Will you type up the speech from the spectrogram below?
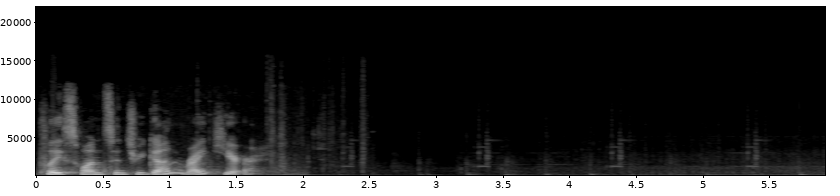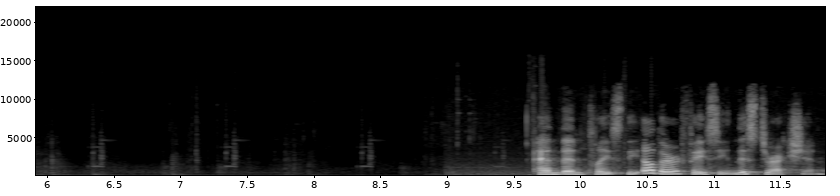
Place one sentry gun right here. And then place the other facing this direction.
